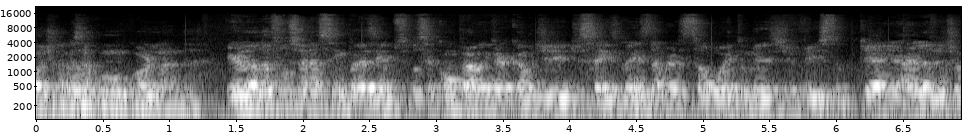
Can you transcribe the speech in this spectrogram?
Pode começar com, com Orlando. Irlanda funciona assim, por exemplo, se você comprar um intercâmbio de, de seis meses, na verdade são oito meses de visto, porque a Irlanda te,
